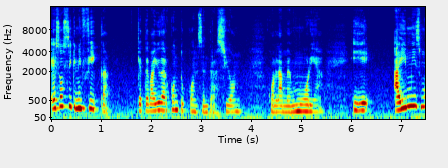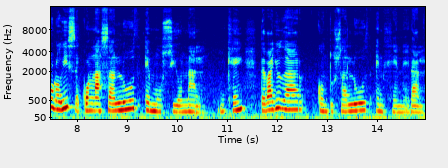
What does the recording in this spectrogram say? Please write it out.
Eso significa que te va a ayudar con tu concentración, con la memoria y ahí mismo lo dice, con la salud emocional. ¿ok? Te va a ayudar con tu salud en general.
